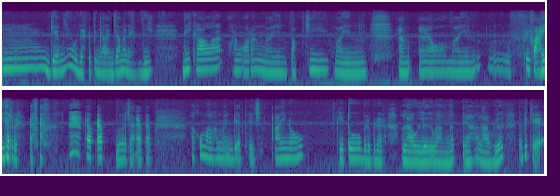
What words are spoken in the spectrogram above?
hmm, gamenya udah ketinggalan zaman ya. Di di kala orang-orang main PUBG main ML main hmm, Free Fire FF FF baca FF aku malah main Get Rich. I know itu benar-benar laule banget ya laule. Tapi kayak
